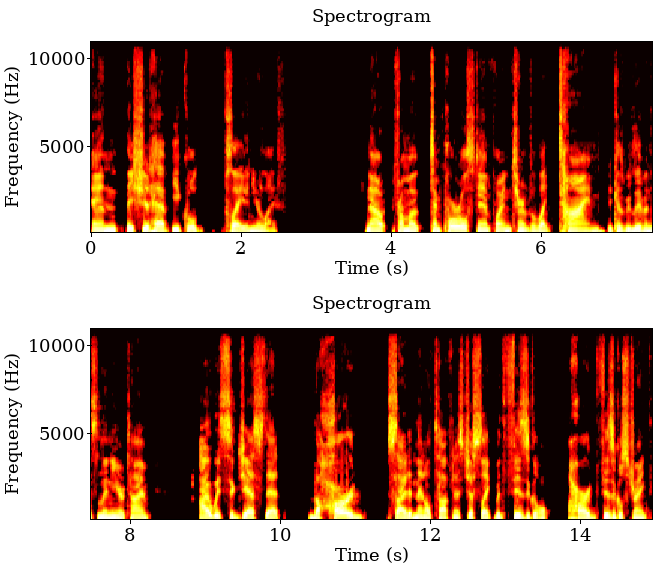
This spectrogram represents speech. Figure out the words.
and they should have equal play in your life. Now, from a temporal standpoint, in terms of like time, because we live in this linear time, I would suggest that the hard side of mental toughness, just like with physical, hard physical strength,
